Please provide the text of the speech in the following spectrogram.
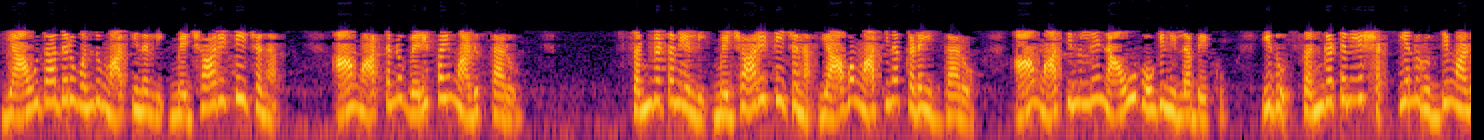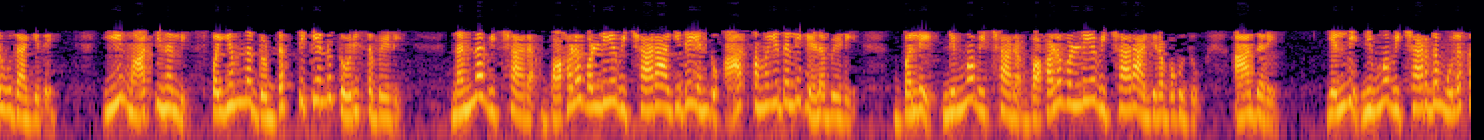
ಯಾವುದಾದರೂ ಒಂದು ಮಾತಿನಲ್ಲಿ ಮೆಜಾರಿಟಿ ಜನ ಆ ಮಾತನ್ನು ವೆರಿಫೈ ಮಾಡುತ್ತಾರೋ, ಸಂಘಟನೆಯಲ್ಲಿ ಮೆಜಾರಿಟಿ ಜನ ಯಾವ ಮಾತಿನ ಕಡೆ ಇದ್ದಾರೋ ಆ ಮಾತಿನಲ್ಲೇ ನಾವು ಹೋಗಿ ನಿಲ್ಲಬೇಕು. ಇದು ಸಂಘಟನೆಯ ಶಕ್ತಿಯನ್ನು ವೃದ್ಧಿ ಮಾಡುವುದಾಗಿದೆ. ಈ ಮಾತಿನಲ್ಲಿ ಸ್ವಯಂನ ದೊಡ್ಡಸ್ತಿಕೆಯನ್ನು ತೋರಿಸಬೇಡಿ. ನನ್ನ ವಿಚಾರ ಬಹಳ ಒಳ್ಳೆಯ ವಿಚಾರ ಆಗಿದೆ ಎಂದು ಆ ಸಮಯದಲ್ಲಿ ಹೇಳಬೇಡಿ. ಬಲೆ ನಿಮ್ಮ ವಿಚಾರ ಬಹಳ ಒಳ್ಳೆಯ ವಿಚಾರ ಆಗಿರಬಹುದು. ಆದರೆ ಎಲ್ಲಿ ನಿಮ್ಮ ವಿಚಾರದ ಮೂಲಕ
